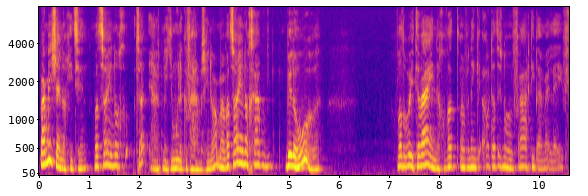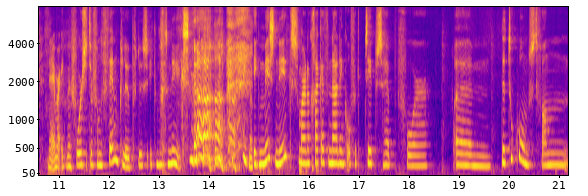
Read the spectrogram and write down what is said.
Waar mis jij nog iets in? Wat zou je nog. Ja, een beetje een moeilijke vraag misschien hoor. Maar wat zou je nog graag willen horen? Wat hoor je te weinig? Of wat waarvan denk je, oh, dat is nog een vraag die bij mij leeft? Nee, maar ik ben voorzitter van de fanclub, dus ik mis niks. ik mis niks, maar dan ga ik even nadenken of ik tips heb voor um, de toekomst. Van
